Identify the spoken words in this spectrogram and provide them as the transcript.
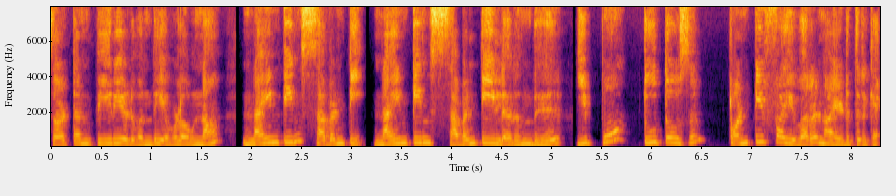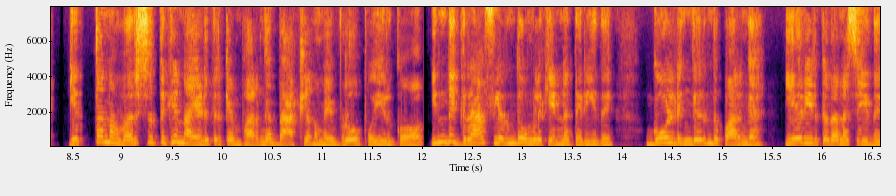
சர்டன் பீரியட் வந்து எவ்வளவுனா நைன்டீன் செவன்டி நைன்டீன் செவன்டில இருந்து இப்போ டூ தௌசண்ட் டுவெண்ட்டி ஃபைவ் வரை நான் எடுத்திருக்கேன். எத்தனை வருஷத்துக்கு நான் எடுத்திருக்கேன் பாருங்க பேக்ல நம்ம எவ்வளவு போயிருக்கோம். இந்த கிராஃப்ல இருந்து உங்களுக்கு என்ன தெரியுது? கோல்டு இங்க இருந்து பாருங்க. ஏறி இருக்க தானே செய்யுது?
